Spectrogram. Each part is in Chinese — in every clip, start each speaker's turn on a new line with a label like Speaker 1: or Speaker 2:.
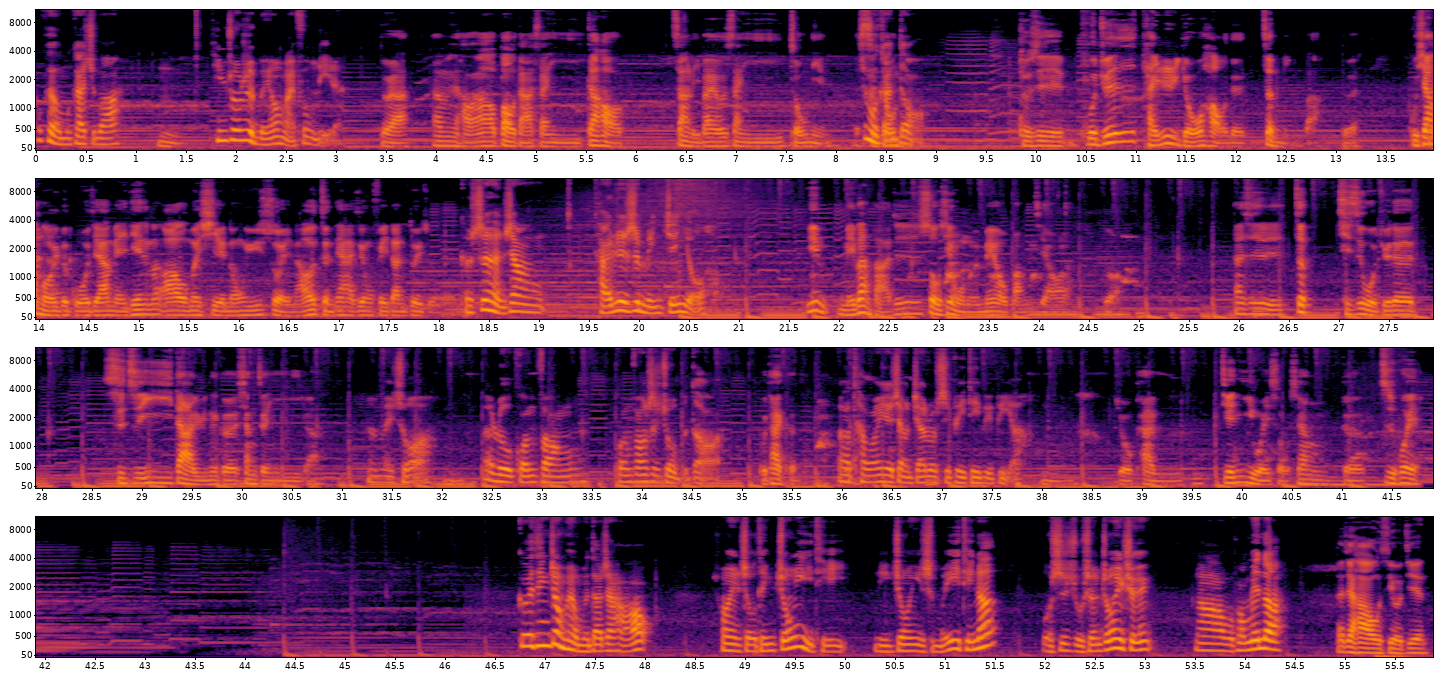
Speaker 1: OK，我们开始吧。
Speaker 2: 嗯，
Speaker 1: 听说日本要买凤梨了，
Speaker 2: 对啊，他们好像要报答三一一，刚好上礼拜又是三一一周年，
Speaker 1: 这么感动、哦。
Speaker 2: 就是我觉得是台日友好的证明吧。对，不像某一个国家每天他妈啊，我们血浓于水，然后整天还是用飞弹对准
Speaker 1: 可是很像台日是民间友好，
Speaker 2: 因为没办法，就是受限我们没有邦交了，对吧？但是这其实我觉得实质意义大于那个象征意义啦，
Speaker 1: 嗯，没错啊。那如果官方官方是做不到啊，
Speaker 2: 不太可能。
Speaker 1: 那台湾也想加入 CPTPP 啊。
Speaker 2: 嗯，就看菅义伟首相的智慧。
Speaker 1: 各位听众朋友们，大家好，欢迎收听中议题。你中意什么议题呢？我是主持人钟义群。那我旁边的
Speaker 2: 大家好，我是有健。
